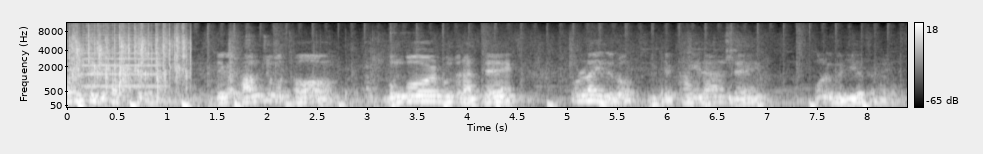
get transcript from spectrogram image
박수 치기. 저희가 다음 주부터 몽골 분들한테 온라인으로 이렇게 강의를 하는데 오늘 그 리허설을 하고 있어요.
